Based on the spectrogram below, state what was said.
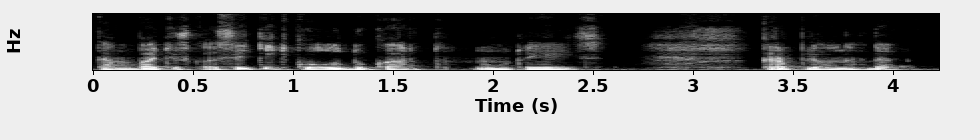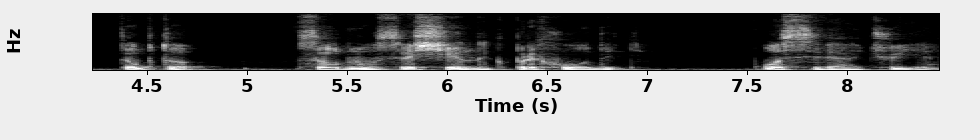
Там батюшка освятіть колоду карт. Ну, от уявіть, краплених, да? Тобто все одно священник приходить, освячує,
